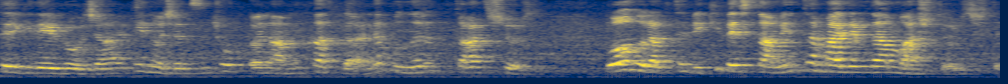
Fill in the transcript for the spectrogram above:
sevgili Evri Hoca, Pelin Hocamızın çok önemli katkılarıyla bunları tartışıyoruz. Doğal olarak tabii ki beslenmenin temellerinden başlıyoruz işte.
